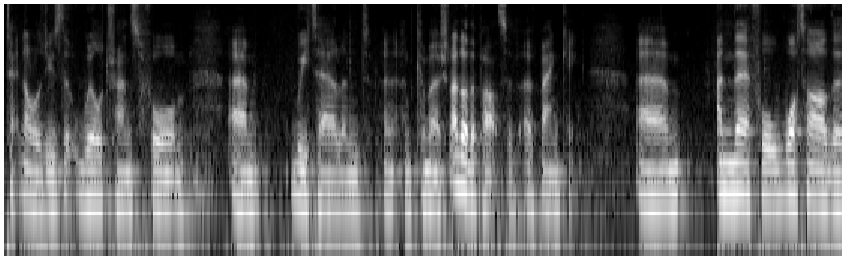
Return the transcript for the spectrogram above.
technologies that will transform um, retail and, and, and commercial and other parts of, of banking? Um, and therefore, what are the,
